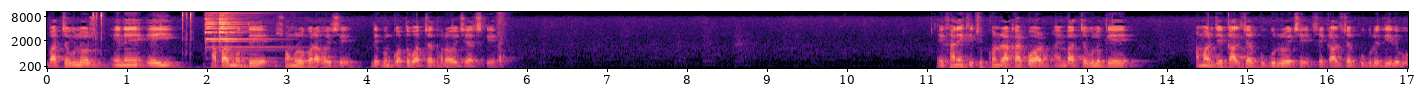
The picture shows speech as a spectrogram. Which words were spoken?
বাচ্চাগুলো এনে এই হাঁপার মধ্যে সংগ্রহ করা হয়েছে। দেখুন কত বাচ্চা ধরা হয়েছে আজকে। এখানে কিছুক্ষণ রাখার পর আমি বাচ্চাগুলোকে আমার যে কালচার পুকুর রয়েছে, সেই কালচার পুকুরে দিয়ে দেবো।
